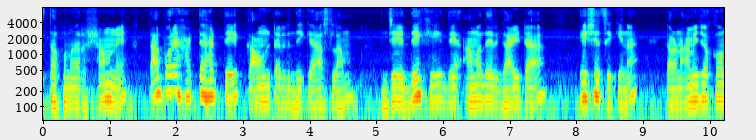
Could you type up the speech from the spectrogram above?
স্থাপনার সামনে। তারপরে হাঁটতে হাঁটতে কাউন্টারের দিকে আসলাম, যে দেখি যে আমাদের গাড়িটা এসেছে কিনা। কারণ আমি যখন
